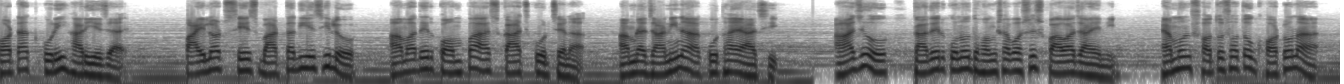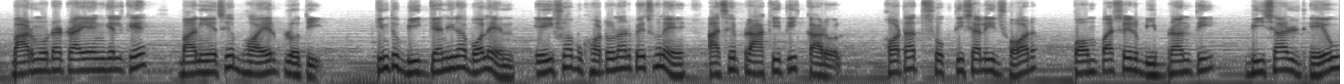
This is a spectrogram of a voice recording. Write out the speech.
হঠাৎ করেই হারিয়ে যায়। পাইলট শেষ বার্তা দিয়েছিল, আমাদের কম্পাস কাজ করছে না, আমরা জানি না কোথায় আছি। আজও তাদের কোনো ধ্বংসাবশেষ পাওয়া যায়নি। এমন শত শত ঘটনা বারমুডা ট্রাইঅ্যাঙ্গেলকে বানিয়েছে ভয়ের প্রতীক। কিন্তু বিজ্ঞানীরা বলেন, এই সব ঘটনার পেছনে আছে প্রাকৃতিক কারণ। হঠাৎ শক্তিশালী ঝড়, কম্পাসের বিভ্রান্তি, বিশাল ঢেউ,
